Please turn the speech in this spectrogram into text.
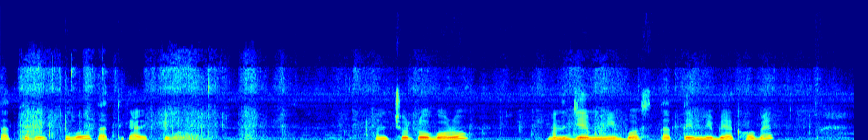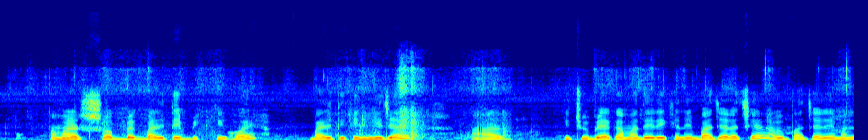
তার থেকে একটু বড়, তার থেকে আরেকটু বড়। মানে ছোট, বড় মানে যেমনি বস্তা, তেমনি ব্যাগ হবে। আমার সব ব্যাগ বাড়িতে বিক্রি হয়, বাড়ি থেকে নিয়ে যায়। আর কিছু ব্যাগ আমাদের এখানে বাজার আছে, ওই বাজারে মানে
